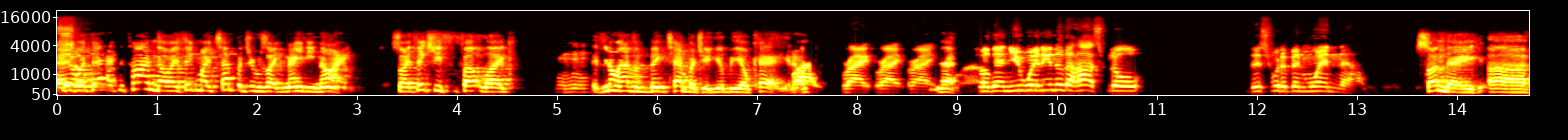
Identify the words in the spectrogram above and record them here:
And So- at, that, at the time, though, I think my temperature was like 99. So I think she felt like Mhm. if you don't have a big temperature, you'll be okay. You know? Right, right, right, right. Yeah. So then you went into the hospital. This would have been when now? Sunday, uh,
